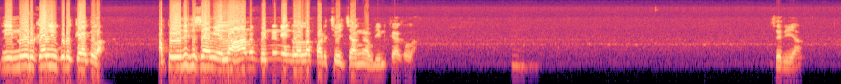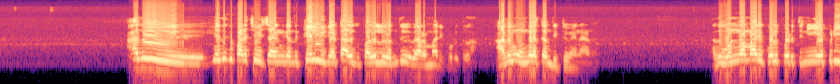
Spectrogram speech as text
நீ இன்னொரு கேள்வி கூட கேட்கலாம். அப்ப எதுக்கு சாமி எல்லாம் ஆணும் பெண்ணுன்னு எங்களெல்லாம் படிச்சு வச்சாங்க அப்படின்னு கேட்கலாம். சரியா? அது எதுக்கு படிச்சு வச்சாங்க அந்த கேள்வி கேட்டா அதுக்கு பதில் வந்து வேற மாதிரி கொடுக்கலாம். அதுவும் உங்களை தான் திட்டுவேன் நான். அது ஒன்ன மாதிரி கொழுப்படுத்தி நீ எப்படி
